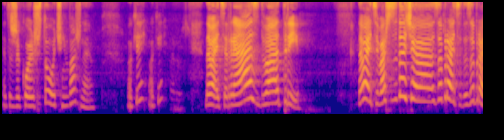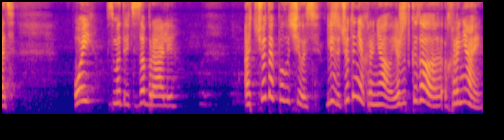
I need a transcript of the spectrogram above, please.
Это же кое-что очень важное. Окей? Окей? Давайте, раз, два, три. Давайте, ваша задача забрать это, забрать. Ой, смотрите, забрали. А что так получилось? Лиза, что ты не охраняла? Я же сказала, охраняй.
